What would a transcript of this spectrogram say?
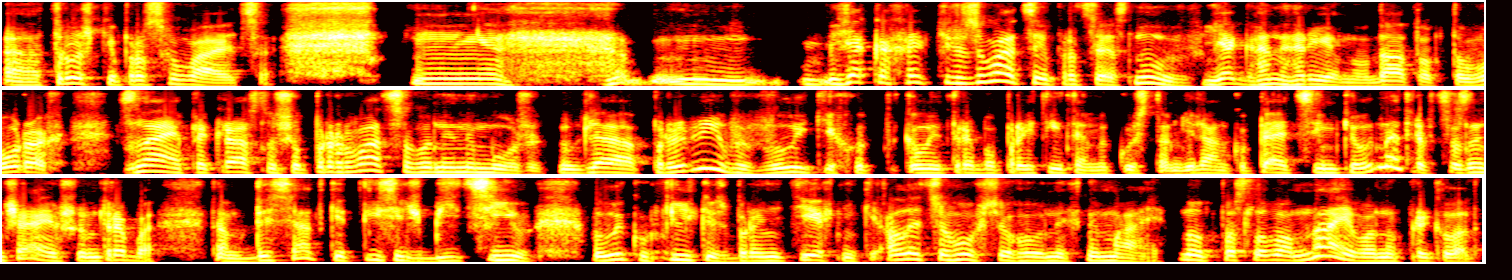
е, трошки просуваються. Як охарактеризувати цей процес? Ну як гангрену, да? тобто ворог знає прекрасно, що прорватися вони не можуть. Ну для проривів великих, от коли треба пройти там якусь там ділянку 5-7 кілометрів, це означає, що їм треба там десятки тисяч бійців, велику кількість бронетехніки, але цього всього у них немає. Ну от по словам Наєва, наприклад,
